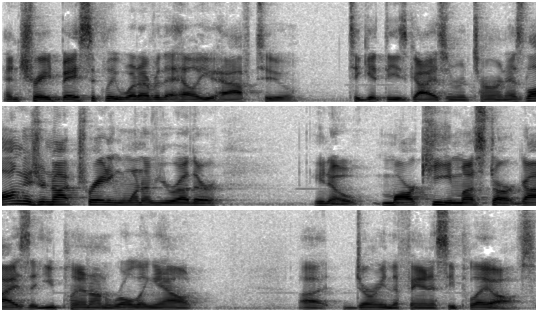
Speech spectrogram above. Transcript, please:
and trade basically whatever the hell you have to to get these guys in return. As long as you're not trading one of your other, you know, marquee must start guys that you plan on rolling out uh, during the fantasy playoffs.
